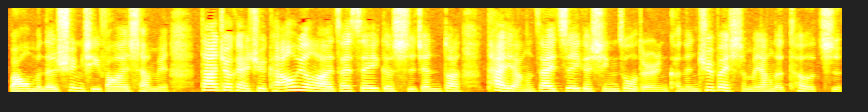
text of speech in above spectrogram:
把我们的讯息放在上面，大家就可以去看哦。原来在这一个时间段，太阳在这个星座的人可能具备什么样的特质？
